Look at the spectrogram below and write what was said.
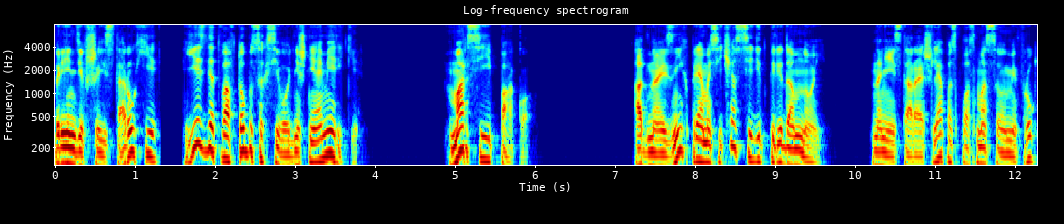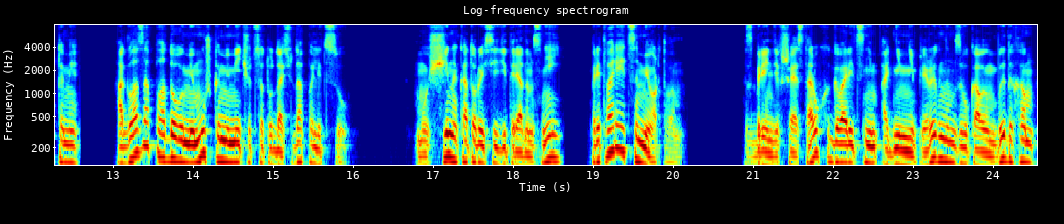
Сбрендившие старухи ездят в автобусах сегодняшней Америки. Марси и Пако. Одна из них прямо сейчас сидит передо мной. На ней старая шляпа с пластмассовыми фруктами, а глаза плодовыми мушками мечутся туда-сюда по лицу. Мужчина, который сидит рядом с ней, притворяется мертвым. Сбрендившая старуха говорит с ним одним непрерывным звуковым выдохом,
